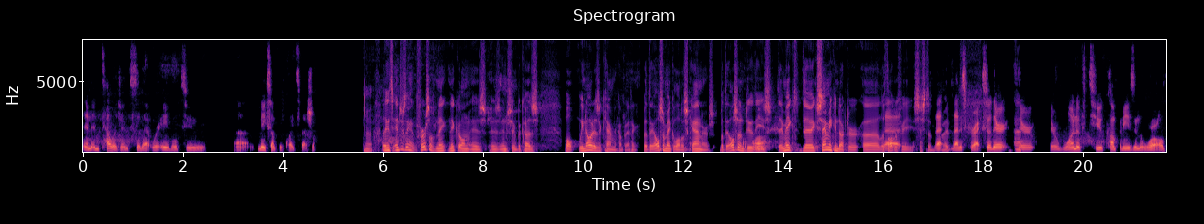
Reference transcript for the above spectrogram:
and intelligence so that we're able to uh, make something quite special. Yeah. I think it's interesting. First off, Nikon is is interesting because well, we know it is a camera company, I think, but they also make a lot of scanners. But they also do these. They make the semiconductor uh, lithography that, system, that, right? That is correct. So they're uh, they're they're one of two companies in the world,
